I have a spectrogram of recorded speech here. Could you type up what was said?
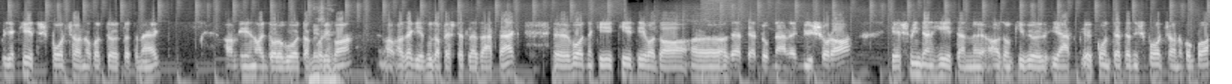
ugye két sportcsarnokot töltött meg, ami nagy dolog volt Bizony. akkoriban. A- Az egész Budapestet lezárták. Volt neki két évad a- a- az RTL Klubnál egy műsora, és minden héten azon kívül járt koncertezni sportcsarnokokba,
